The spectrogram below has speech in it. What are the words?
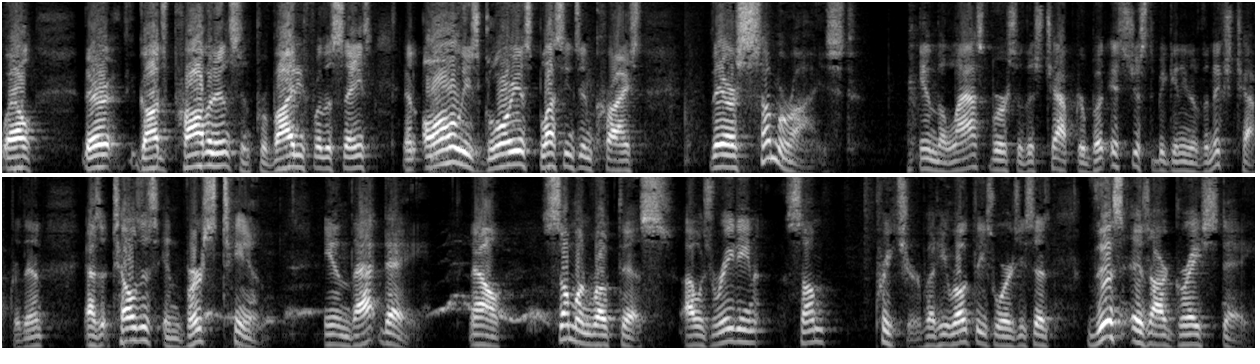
Well, there God's providence and providing for the saints and all these glorious blessings in Christ, they are summarized in the last verse of this chapter, but it's just the beginning of the next chapter then, as it tells us in verse 10 in that day. Now, someone wrote this. I was reading some preacher, but he wrote these words. He says, This is our grace day.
